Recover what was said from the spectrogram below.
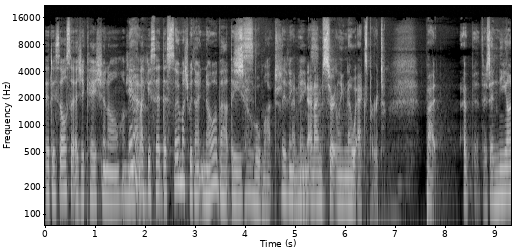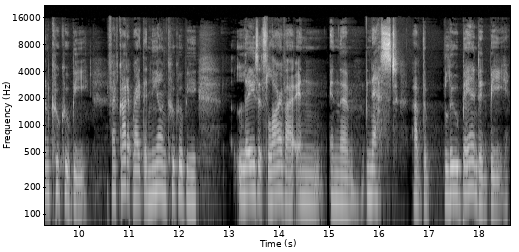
It is also educational. I mean, yeah. like you said, there's so much we don't know about these. So much living I mean, things. and I'm certainly no expert, but uh, there's a neon cuckoo bee. If I've got it right, the neon cuckoo bee lays its larva in in the nest of the blue banded bee,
